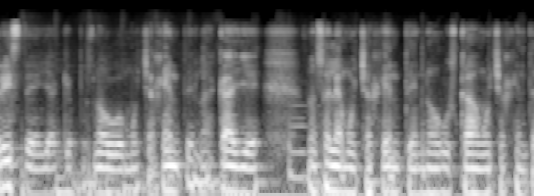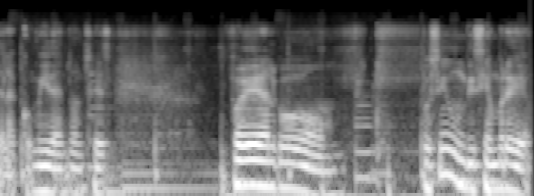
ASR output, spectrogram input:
triste ya que pues no hubo mucha gente en la calle, no salía mucha gente, no buscaba mucha gente la comida, entonces fue algo pues sí, un diciembre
